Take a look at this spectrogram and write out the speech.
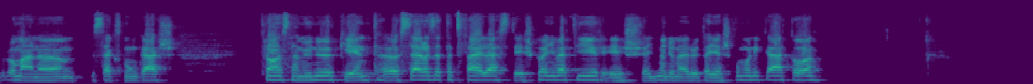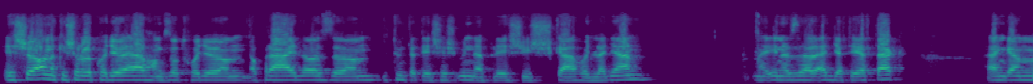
román szexmunkás transznemű nőként szervezetet fejleszt és könyvet ír, és egy nagyon erőteljes kommunikátor, És annak is örülök, hogy elhangzott, hogy a Pride az tüntetés és ünneplés is kell, hogy legyen. Én ezzel egyetértek. Engem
